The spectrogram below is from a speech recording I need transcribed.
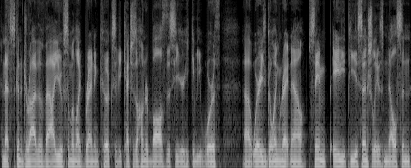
and that's going to drive the value of someone like Brandin Cooks. If he catches 100 balls this year, he can be worth uh, where he's going right now. Same ADP essentially as Nelson,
